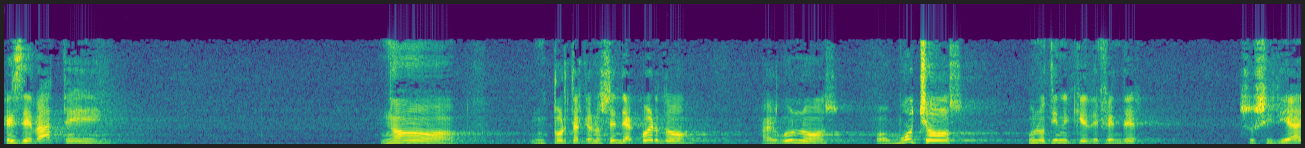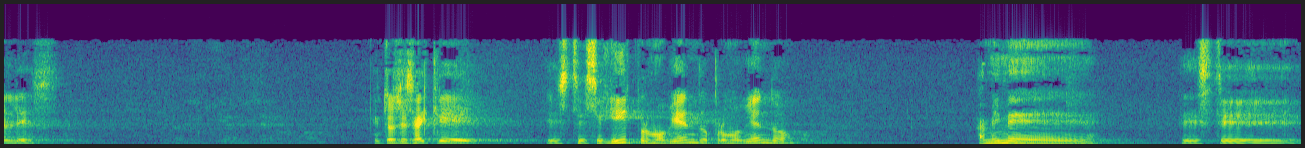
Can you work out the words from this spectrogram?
es debate. No importa que no estén de acuerdo algunos o muchos, uno tiene que defender sus ideales. Entonces hay que este, seguir promoviendo, promoviendo. A mí me este,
